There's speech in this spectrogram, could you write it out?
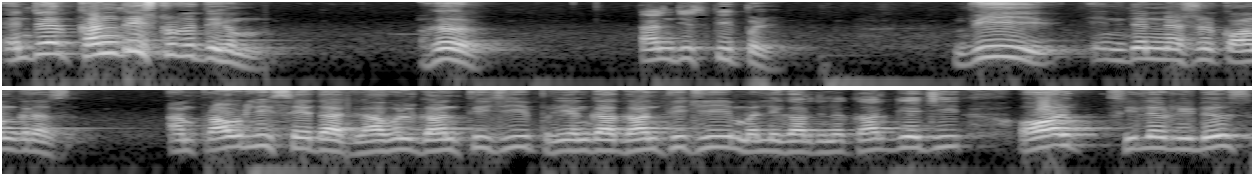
Entire country stood with him, her, and these people. We, Indian National Congress, I'm proudly say that Rahul Gandhi ji, Priyanka Gandhi ji, Mallikarjuna Kharge ji, all senior leaders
